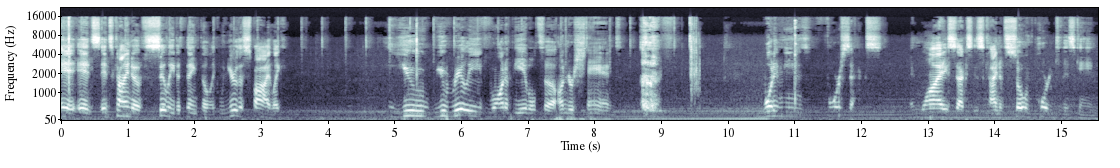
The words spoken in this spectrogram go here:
it, it's it's kind of silly to think that like when you're the spy, like you you really want to be able to understand what it means for sex and why sex is kind of so important to this game.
